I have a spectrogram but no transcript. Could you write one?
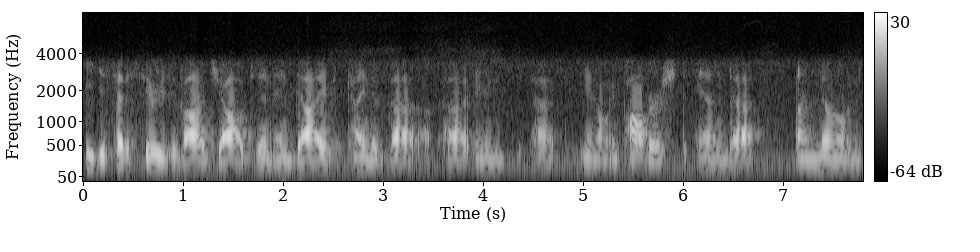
He just had a series of odd jobs and, and died kind of uh, uh, in, uh, you know, impoverished and uh, unknown.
